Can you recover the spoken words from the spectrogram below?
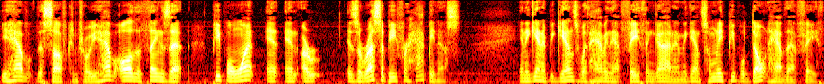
you have the self control, you have all the things that people want and, and are is a recipe for happiness. And again, it begins with having that faith in God. And again, so many people don't have that faith.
